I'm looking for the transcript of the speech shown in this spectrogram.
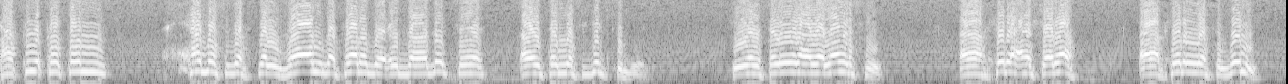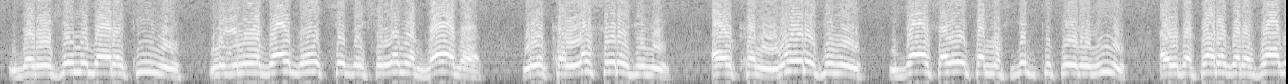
حقيقة حدث د خپل ځان د فرض عبادت او په مسجد کې بول چې یو سړی آخر عشرة آخر لسګل د روژې مبارکي وي معنا دا ده چې د شلمه أو که نو دا سړی مسجد کې تېروي أو د فرض رضا د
